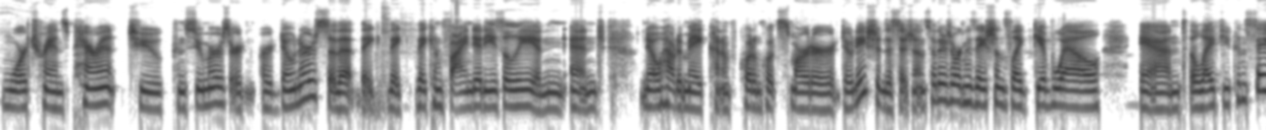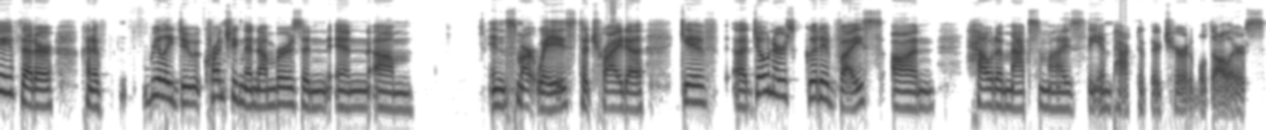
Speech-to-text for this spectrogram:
more transparent to consumers or, or donors so that they, they, they can find it easily and, and know how to make kind of quote unquote smarter donation decisions. So there's organizations like GiveWell and The Life You Can Save that are kind of really do crunching the numbers and, and um, in smart ways to try to give uh, donors good advice on how to maximize the impact of their charitable dollars.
